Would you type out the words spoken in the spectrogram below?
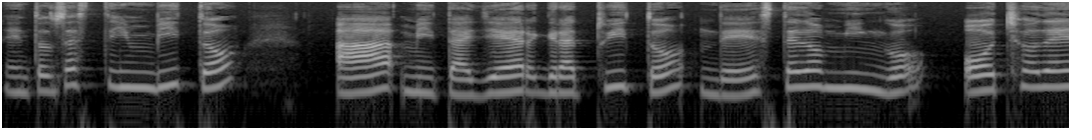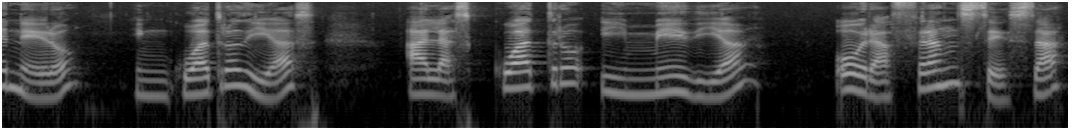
entonces te invito a mi taller gratuito de este domingo 8 de enero, en cuatro días, a las cuatro y media hora francesa,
